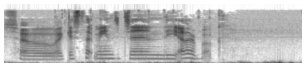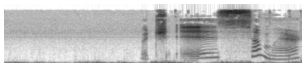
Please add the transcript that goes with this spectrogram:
So I guess that means it's in the other book. Which is somewhere.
